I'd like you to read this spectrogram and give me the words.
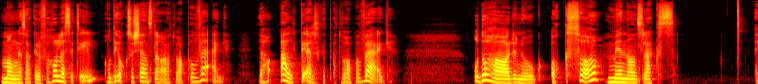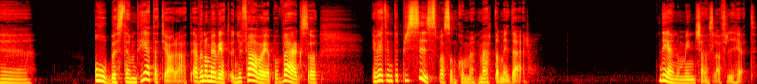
många saker att förhålla sig till. Och det är också känslan av att vara på väg. Jag har alltid älskat att vara på väg. Och då har det nog också med någon slags eh, obestämdhet att göra. Att även om jag vet ungefär var jag är på väg så jag vet inte precis vad som kommer att möta mig där. Det är nog min känsla av frihet.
